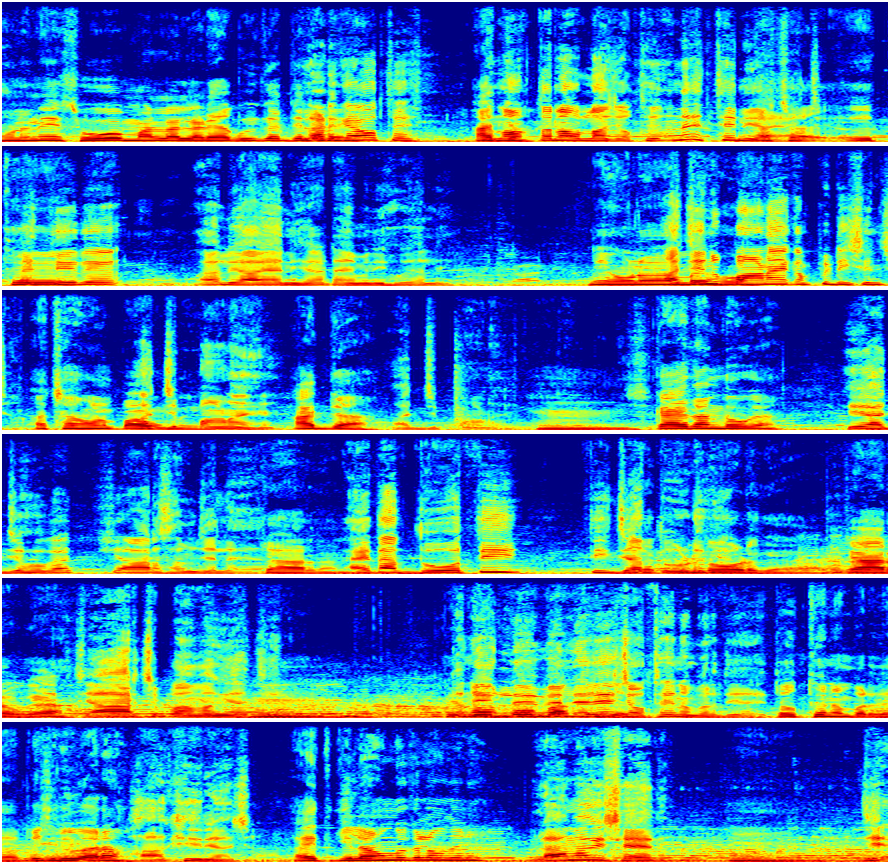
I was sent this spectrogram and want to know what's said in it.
ਹੁਣ ਇਹਨੇ ਸੋ ਮੰਨ ਲਾ ਲੜਿਆ ਕੋਈ ਗੱਜ ਲੜ ਗਿਆ ਉੱਥੇ ਤਨਾ ਤਨੌਲਾ ਚ ਉੱਥੇ। ਨਹੀਂ ਇੱਥੇ ਨਹੀਂ ਆਇਆ। ਅੱਛਾ ਇੱਥੇ ਇੱਥੇ ਇਹਦੇ ਹਲੇ ਆਇਆ ਨਹੀਂ ਹੈ ਟਾਈਮ ਨਹੀਂ ਹੋਇਆ ਹਲੇ। ਨਹੀਂ ਹੁਣ ਅੱਜ ਇਹਨੂੰ ਪਾਣਾ ਹੈ ਕੰਪੀਟੀਸ਼ਨ ਚ। ਅੱਛਾ ਹੁਣ ਅੱਜ ਪਾਉਂਗੇ ਪਾਣਾ ਹੈ। ਅੱਜ ਆ? ਅੱਜ ਪਾਣਾ ਹੈ। ਹੂੰ ਕਾਇ ਦੰਦ ਹੋ ਗਿਆ? ਇਹ ਅੱਜ ਹੋਗਾ ਚਾਰ ਸਮਝ ਲਿਆ। ਚਾਰ ਦੰਦ। ਇਹ ਤਾਂ ਦੋ ਤੀ ਤੀਜਾ ਤੋੜ ਗਿਆ ਤੋੜ ਗਿਆ। ਚਾਰ ਹੋ ਗਿਆ? ਚਾਰ ਚ ਪਾਵਾਂਗੇ ਅੱਜ। ਤੇ ਤੇ ਦੇਖੋ ਮੇਲੇ ਦੇ ਚੌਥੇ ਨੰਬਰ ਤੇ ਆਏ। ਚੌਥੇ ਨੰਬਰ ਤੇ ਆ ਪਿਛਲੀ ਵਾਰ? ਹਾਂ ਖੀਰਿਆਂ ਚ ਐਤਕੀ ਲਾਉਂਗੇ ਕਿ ਲਾਉਂਦੇ ਨੇ ਲਾਵਾਂਗੇ ਸ਼ਾਇਦ। ਹੂੰ। ਜੇ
